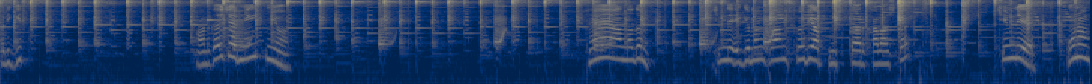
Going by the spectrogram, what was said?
Hadi git. Arkadaşlar ne gitmiyor? He anladım. Şimdi Egemen Kaan şöyle yapmıştı arkadaşlar. Şimdi onun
